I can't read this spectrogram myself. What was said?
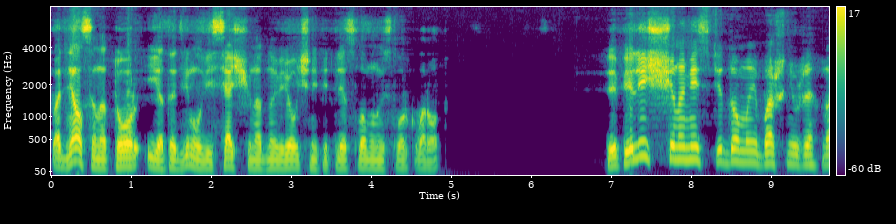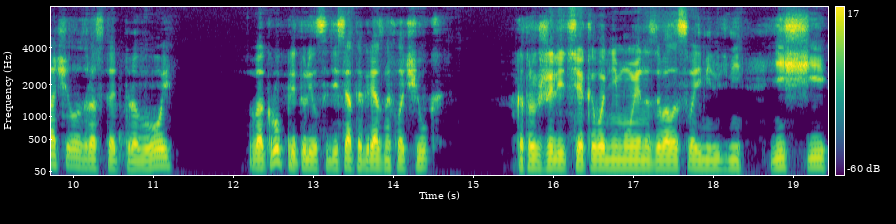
Поднялся на тор и отодвинул висящую на одной веревочной петле сломанную створку ворот. Пепелище на месте дома и башни уже начало зарастать травой. Вокруг притулился десяток грязных лачуг, в которых жили те, кого Немуя называла своими людьми, нищие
